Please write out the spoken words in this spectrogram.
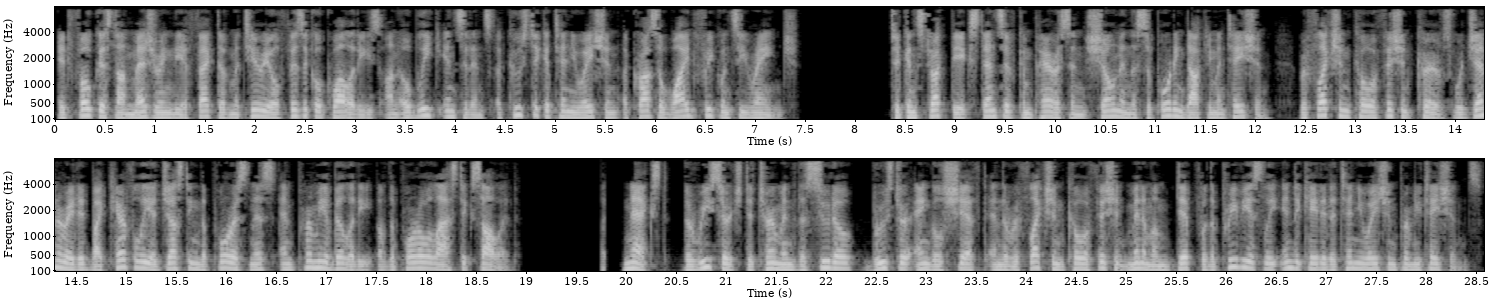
It focused on measuring the effect of material physical qualities on oblique incidence acoustic attenuation across a wide frequency range. To construct the extensive comparison shown in the supporting documentation, reflection coefficient curves were generated by carefully adjusting the porousness and permeability of the poroelastic solid. Next, the research determined the pseudo-Brewster angle shift and the reflection coefficient minimum dip for the previously indicated attenuation permutations.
